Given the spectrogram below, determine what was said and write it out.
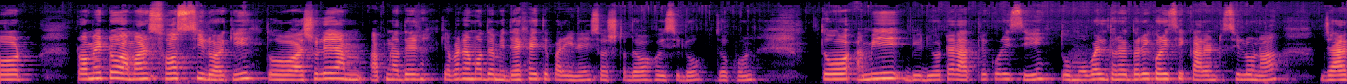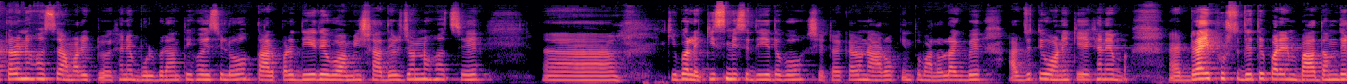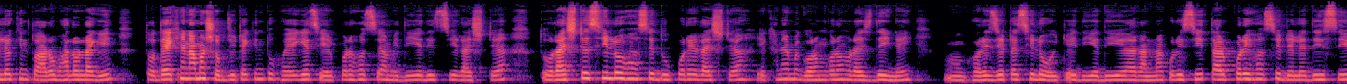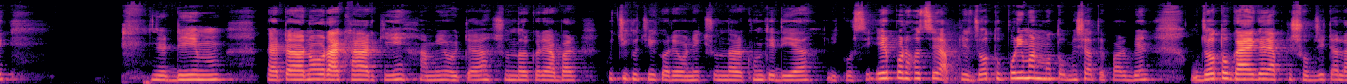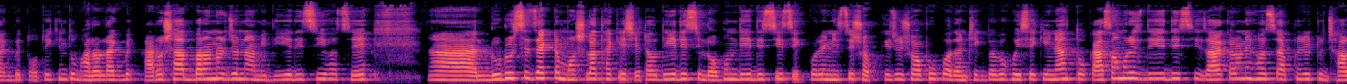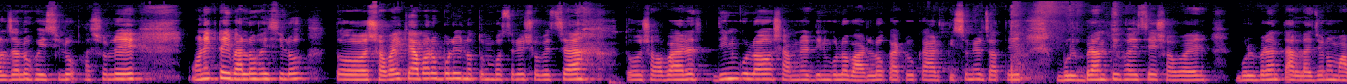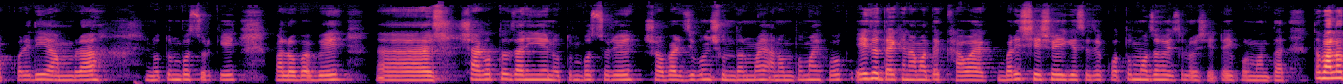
টমেটো আমার সস ছিল আর কি, তো আসলে আপনাদের ক্যামেরার মধ্যে আমি দেখাইতে পারি নাই, সসটা দেওয়া হয়েছিল যখন। তো আমি ভিডিওটা রাত্রে করেছি, তো মোবাইল ধরে ধরে করেছি, কারেন্ট ছিল না। যার কারণে হচ্ছে আমার একটু এখানে ভুলভ্রান্তি হয়েছিল। তারপরে দিয়ে দেবো আমি, স্বাদের জন্য হচ্ছে কি বলে কিশমিশ দিয়ে দেবো, সেটার কারণে আরও কিন্তু ভালো লাগবে। আর যদি অনেকে এখানে ড্রাই ফ্রুটস দিতে পারেন, বাদাম দিলেও কিন্তু আরও ভালো লাগে। তো দেখেন আমার সবজিটা কিন্তু হয়ে গেছে। এরপরে হচ্ছে আমি দিয়ে দিচ্ছি রাইসটা তো রাইসটা ছিল হচ্ছে দুপুরের রাইসটা এখানে আমি গরম গরম রাইস দিই নাই। ঘরে যেটা ছিল ওইটাই দিয়ে দিয়ে রান্না করেছি। তারপরে হচ্ছে ঢেলে দিয়েছি ডিম ফ্যাটানো রাখা আর কি, আমি ওইটা সুন্দর করে আবার কুচি কুচি করে অনেক সুন্দর খুন্তি দিয়া ই করছি। এরপর হচ্ছে আপনি যত পরিমাণ মতো মেশাতে পারবেন, যত গায়ে গায়ে আপনি সবজিটা লাগবে ততই কিন্তু ভালো লাগবে। আরও স্বাদ বাড়ানোর জন্য আমি দিয়ে দিচ্ছি হচ্ছে লুডুসে যে একটা মশলা থাকে সেটাও দিয়ে দিচ্ছি, লবণ দিয়ে দিচ্ছি চেক করে নিচ্ছি সব কিছু সব উপাদান ঠিকভাবে হয়েছে কি না তো কাঁচামরিচ দিয়ে দিচ্ছি, যার কারণে হচ্ছে আপনার একটু ঝাল ঝালও হয়েছিল। আসলে অনেকটাই ভালো হয়েছিল। তো সবাইকে আবারও বলি, নতুন বছরের শুভেচ্ছা। তো সবার দিনগুলো, সামনের দিনগুলো বাড়লো, কাটুক। আর পিছনের যাতে ভুলভ্রান্তি হয়েছে, সবাই ভুলভ্রান্তি, আল্লাহ যেন মাফ করে দিয়ে আমরা নতুন বছরকে ভালোভাবে স্বাগত জানিয়ে নতুন বছরে সবার জীবন সুন্দরময়, আনন্দময় হোক। এই যে দেখেন আমাদের খাওয়া একবারই শেষ হয়ে গেছে যে কত মজা হয়েছিল সেটাই প্রমাণ তার। তো ভালো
